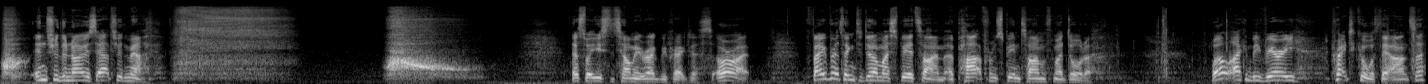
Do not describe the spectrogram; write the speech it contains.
Whew. In through the nose, out through the mouth. That's what you used to tell me at rugby practice. Alright. Favourite thing to do in my spare time, apart from spend time with my daughter? Well, I can be very practical with that answer,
